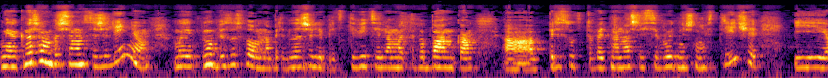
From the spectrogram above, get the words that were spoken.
Э, К нашему большому сожалению, мы, ну, безусловно, предложили представителям этого банка а, присутствовать на нашей сегодняшней встрече и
